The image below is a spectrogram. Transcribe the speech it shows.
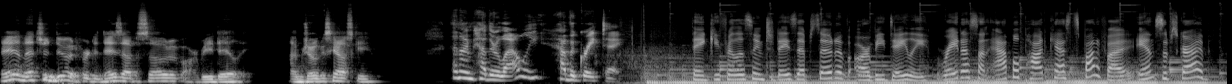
And that should do it for today's episode of RB Daily. I'm Joe Guszkowski. And I'm Heather Lally. Have a great day. Thank you for listening to today's episode of RB Daily. Rate us on Apple Podcasts, Spotify, and subscribe.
